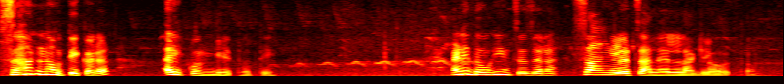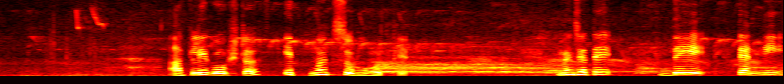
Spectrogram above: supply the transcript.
सहन नव्हती करत ऐकून घेत होते. आणि दोघींचं जरा चांगलं चालायला लागलं होतं. आपली गोष्ट इथनंच सुरू होते. म्हणजे ते दे त्यांनी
